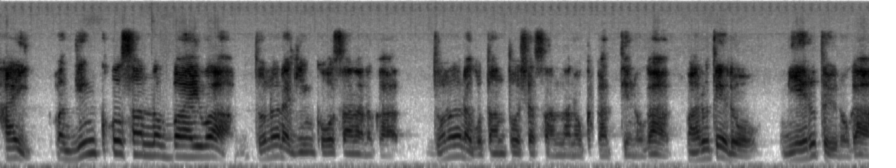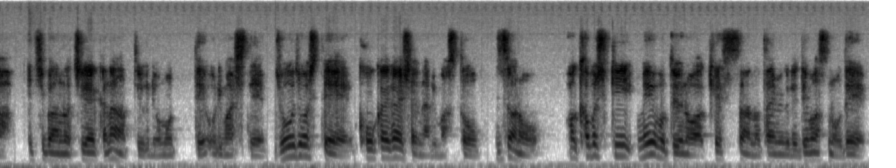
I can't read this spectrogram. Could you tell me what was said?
はい。まあ、銀行さんの場合はどのような銀行さんなのかどのようなご担当者さんなのかっていうのがある程度見えるというのが一番の違いかなというふうに思っておりまして上場して公開会社になりますと実はあのま、株式名簿というのは決算のタイミングで出ますので、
